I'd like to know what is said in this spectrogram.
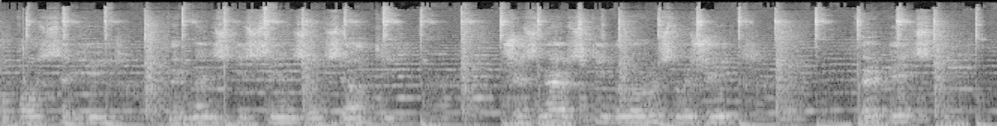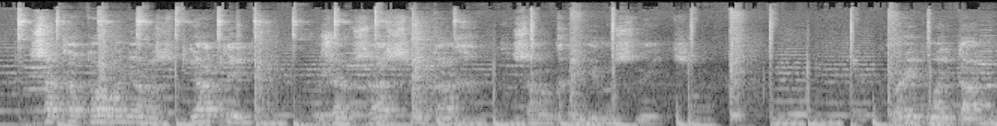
Попав Сергій, Верменський син завзятий, Жизневський Білорусь лежить, Вербицький, закатований розп'ятий, вже в засвітах за Україну снить горить Майдан.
